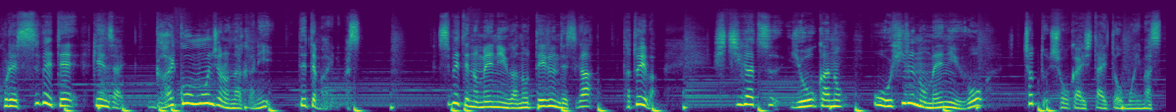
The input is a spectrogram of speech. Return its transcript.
これすべて現在外交文書の中に出てまいります。すべてのメニューが載っているんですが例えば7月8日のお昼のメニューをちょっと紹介したいと思います。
